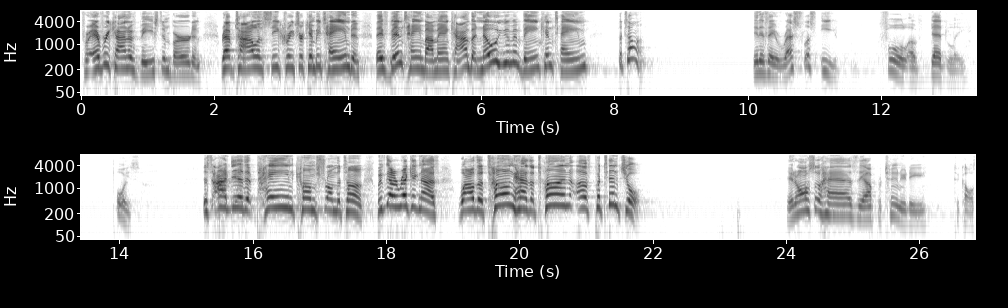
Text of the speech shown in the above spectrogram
For every kind of beast and bird and reptile and sea creature can be tamed, and they've been tamed by mankind, but no human being can tame the tongue. It is a restless evil full of deadly poison. This idea that pain comes from the tongue. We've got to recognize while the tongue has a ton of potential, it also has the opportunity to cause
